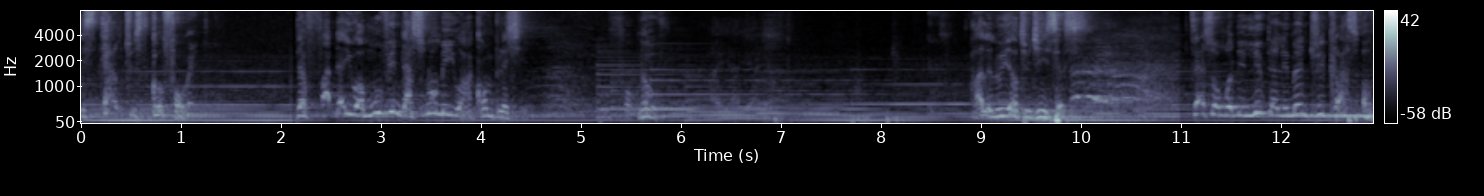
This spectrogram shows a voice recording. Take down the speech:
It's time to go forward. The fact that you are moving does not mean you are accomplishing. No. Hallelujah to Jesus. Tell somebody, leave the elementary class of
